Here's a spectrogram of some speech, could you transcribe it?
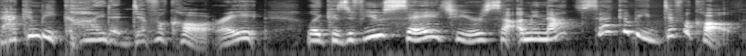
that can be kind of difficult, right? Like, because if you say to yourself, I mean, that's, that can be difficult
